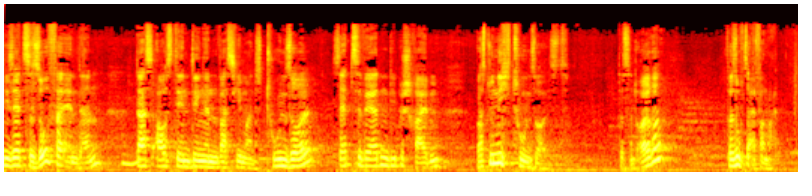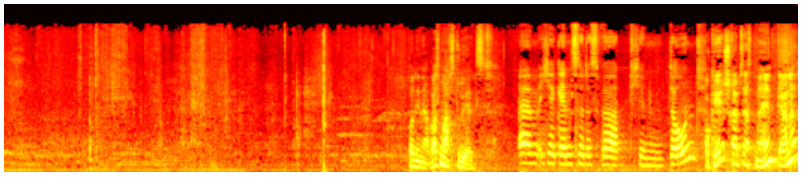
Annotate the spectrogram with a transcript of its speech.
die Sätze so verändern, dass aus den Dingen, was jemand tun soll, Sätze werden, die beschreiben, was du nicht tun sollst. Das sind eure. Versucht es einfach mal. Paulina, was machst du jetzt? Ähm, ich ergänze das Wörtchen don't. Okay, schreib's erstmal hin, gerne.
